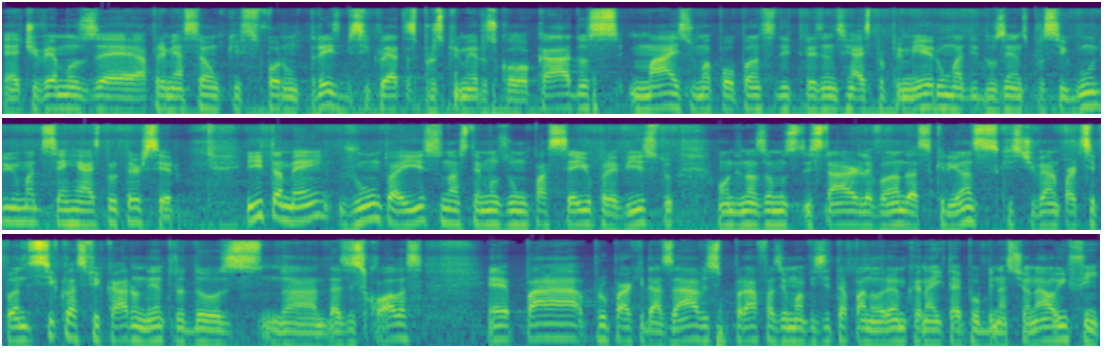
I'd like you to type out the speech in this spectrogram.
É, tivemos é, a premiação que foram três bicicletas para os primeiros colocados, mais uma poupança de 300 reais para o primeiro, uma de 200 para o segundo e uma de 100 reais para o terceiro. E também, junto a isso, nós temos um passeio previsto, onde nós vamos estar levando as crianças que estiveram participando e se classificaram dentro dos, da, das escolas é, para, para o Parque das Aves, para fazer uma visita panorâmica na Itaipu Nacional, enfim,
